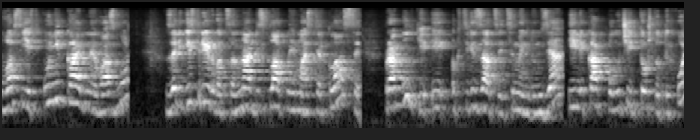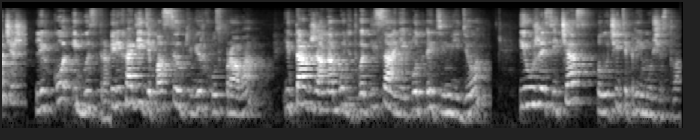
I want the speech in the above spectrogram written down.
у вас есть уникальная возможность зарегистрироваться на бесплатные мастер-классы прогулки и активизации Цимэнь-Дунзя или как получить то, что ты хочешь, легко и быстро. Переходите по ссылке вверху справа, и также она будет в описании под этим видео, и уже сейчас получите преимущество.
